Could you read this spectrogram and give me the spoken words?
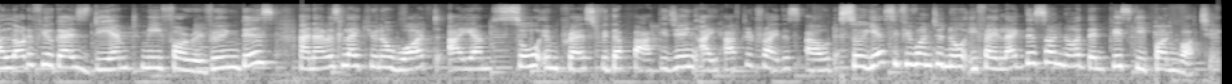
a lot of you guys DM'd me for reviewing this and I was like, you know what, I am so impressed with the packaging I have to try this out so yes if you want to know if I like this or not then please keep on watching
